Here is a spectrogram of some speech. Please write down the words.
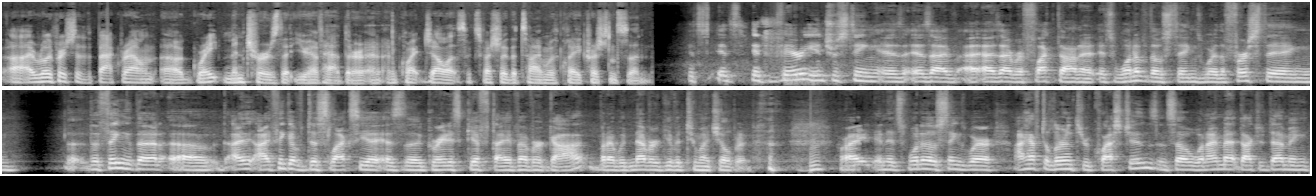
Uh, I really appreciate the background. Uh, great mentors that you have had there, and I'm quite jealous, especially the time with Clay Christensen. It's it's it's very interesting as as I as I reflect on it. It's one of those things where the first thing the, the thing that uh, I, I, think of dyslexia as the greatest gift I have ever got, but I would never give it to my children. mm-hmm. Right. And it's one of those things where I have to learn through questions. And so when I met Dr. Deming,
